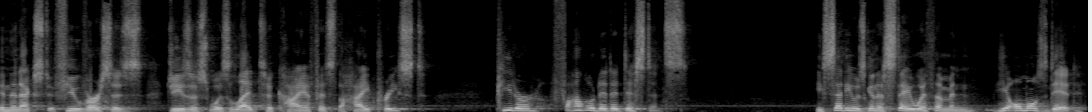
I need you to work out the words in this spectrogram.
In the next few verses, Jesus was led to Caiaphas, the high priest. Peter followed at a distance he said he was going to stay with him, and he almost did.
